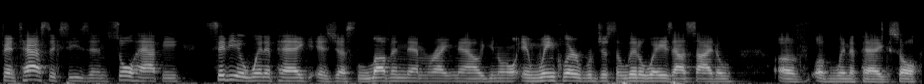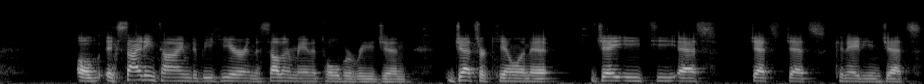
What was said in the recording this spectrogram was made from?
fantastic season. So happy. City of Winnipeg is just loving them right now. You know, in Winkler, we're just a little ways outside of, of, of Winnipeg. So, an exciting time to be here in the southern Manitoba region. Jets are killing it. J E T S, Jets, Jets, Canadian Jets.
